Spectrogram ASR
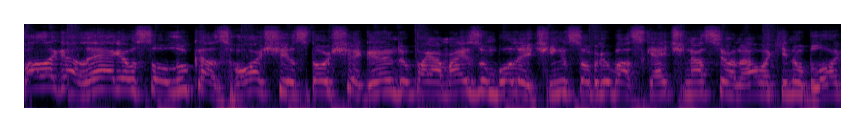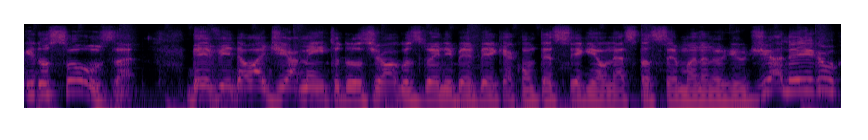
Fala galera, eu sou Lucas Rocha e estou chegando para mais um boletim sobre o basquete nacional aqui no blog do Souza. Devido ao adiamento dos jogos do NBB que aconteceriam nesta semana no Rio de Janeiro,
